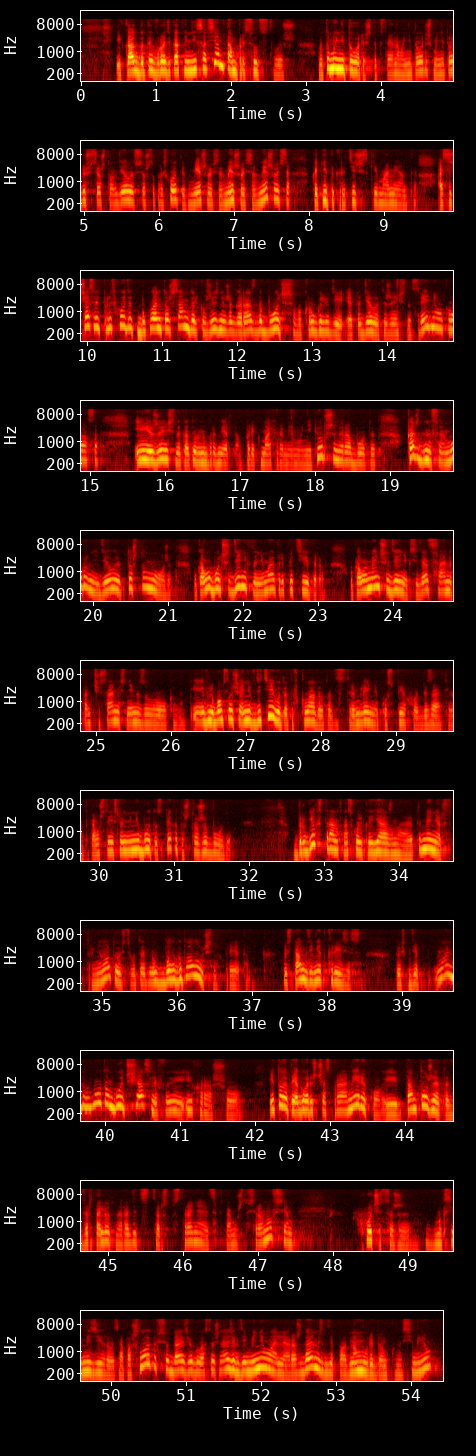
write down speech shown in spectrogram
и как бы ты вроде как и не совсем там присутствуешь, но ты мониторишь, ты постоянно мониторишь, мониторишь все, что он делает, все, что происходит, и вмешиваешься, вмешиваешься, вмешиваешься в какие-то критические моменты. А сейчас ведь происходит буквально то же самое, только в жизни уже гораздо большего круга людей. Это делают и женщины среднего класса, и женщины, которые, например, там, парикмахерами и маникюршами работают. Каждый на своем уровне делает то, что может. У кого больше денег, нанимает репетиторов. У кого меньше денег, сидят сами там часами с ними за уроками. И в любом случае они в детей вот это вкладывают, это стремление к успеху обязательно. Потому что если у них не будет успеха, то что же будет? В других странах, насколько я знаю, это менее распространено, то есть вот это, ну, благополучных при этом. То есть там, где нет кризиса. То есть где, ну, ну он будет счастлив и, и хорошо. И то это я говорю сейчас про Америку, и там тоже это вертолетное родительство распространяется, потому что все равно всем хочется же максимизировать. А пошло это все да, из Юго-Восточной Азии, где минимальная рождаемость, где по одному ребенку на семью –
